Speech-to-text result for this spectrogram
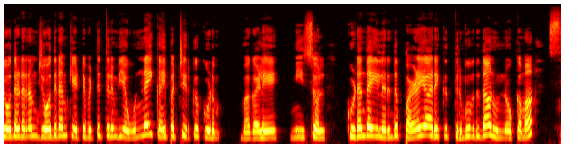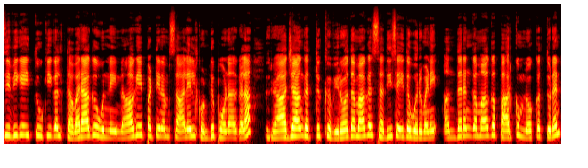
ஜோதிடரம் ஜோதிடம் கேட்டுவிட்டு திரும்பிய உன்னை கைப்பற்றி இருக்கக்கூடும். மகளே நீ சொல். குடந்தையிலிருந்து பழையாறைக்கு திரும்புவதுதான் உன் நோக்கமா? சிவிகை தூக்கிகள் தவறாக உன்னை நாகைப்பட்டினம் சாலையில் கொண்டு போனார்களா? ராஜாங்கத்துக்கு விரோதமாக சதி செய்த ஒருவனை அந்தரங்கமாக பார்க்கும் நோக்கத்துடன்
